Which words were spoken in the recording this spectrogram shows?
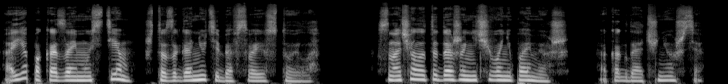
А я пока займусь тем, что загоню тебя в свое стойло. Сначала ты даже ничего не поймешь, а когда очнешься,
